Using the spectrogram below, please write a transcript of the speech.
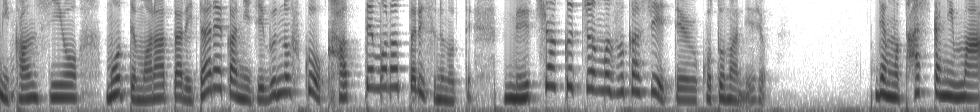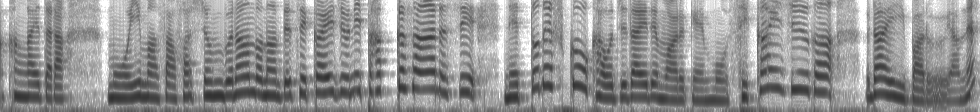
味関心を持ってもらったり誰かに自分の服を買ってもらったりするのってめちゃくちゃ難しいっていうことなんですよ。でも確かにまあ考えたらもう今さファッションブランドなんて世界中にたくさんあるしネットで服を買う時代でもあるけんもう世界中がライバルやね。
